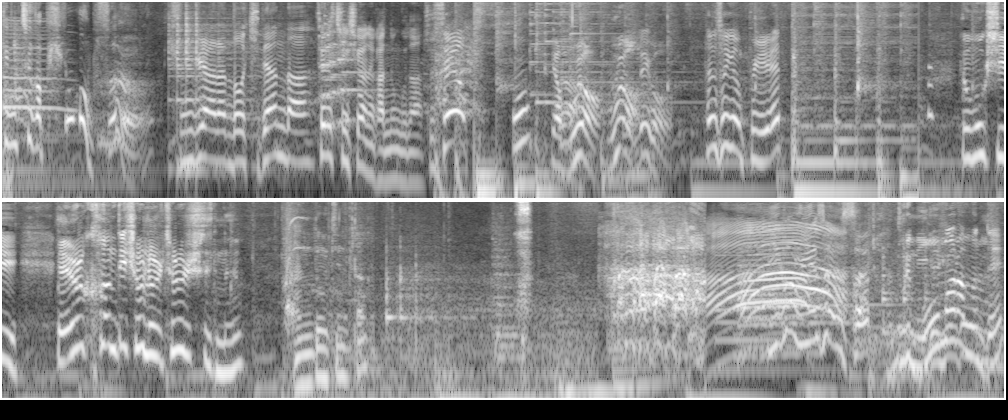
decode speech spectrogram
힌트가 필요가 없어요 준비야, 난너 기대한다. 스트레칭 시간을 갖는구나. 주세요. 어? 야 뭐야? 뭐야? 이거 현석이 형 V앱? 형 혹시 에어 컨디셔너를 틀어줄 수 있나요? 안동 찐따? 우리 뭐만 하면 돼?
